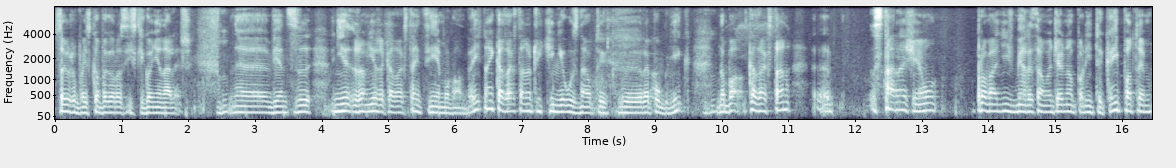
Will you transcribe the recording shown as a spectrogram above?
sojuszu wojskowego rosyjskiego nie należy. E, Więc nie, żołnierze kazachstańscy nie mogą wejść. No i Kazachstan oczywiście nie uznał tych e, republik, no bo Kazachstan e, stara się prowadzić w miarę samodzielną politykę i potem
